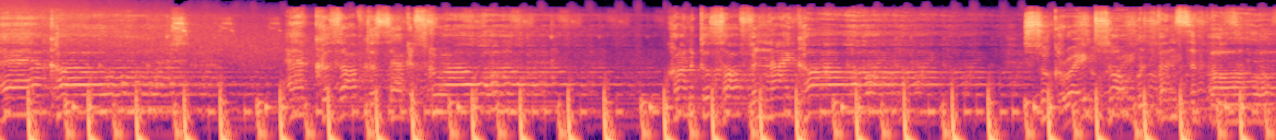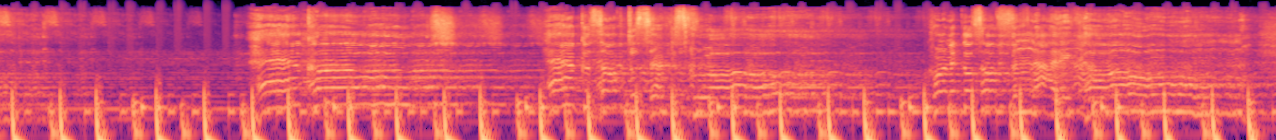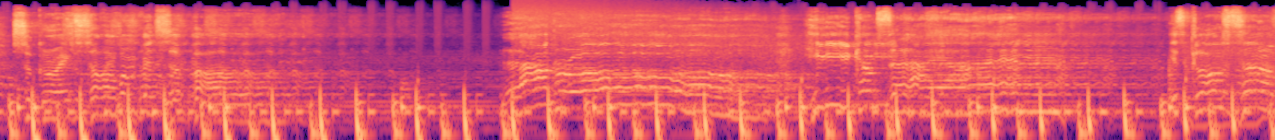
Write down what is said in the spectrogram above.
Echoes, echoes of the second scroll. closer.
